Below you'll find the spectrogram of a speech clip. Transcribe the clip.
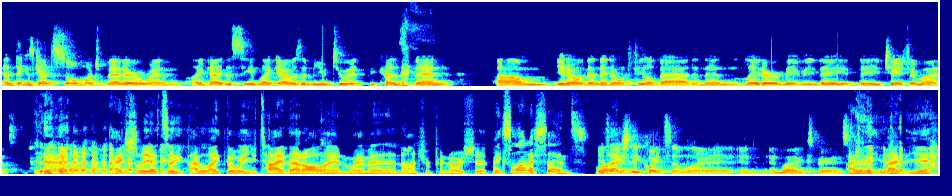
And things got so much better when like I just seemed like I was immune to it because then um, you know, then they don't feel bad, and then later maybe they they change their minds. actually, it's a I like the way you tie that all in. Women and entrepreneurship makes a lot of sense. Well, it's actually quite similar in, in my experience. I yeah. I, yeah.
